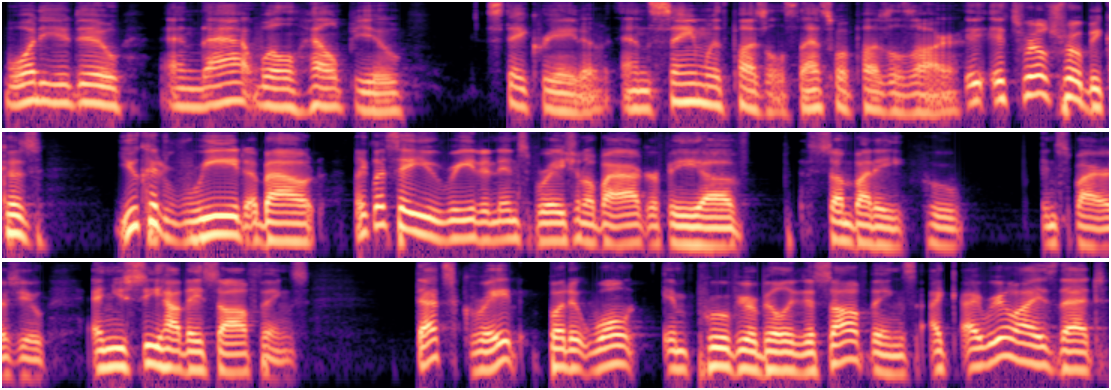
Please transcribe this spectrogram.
what do you do? And that will help you stay creative. And same with puzzles. That's what puzzles are. It's real true because you could read about, like, let's say you read an inspirational biography of somebody who inspires you and you see how they solve things. That's great, but it won't improve your ability to solve things. I, I realize that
